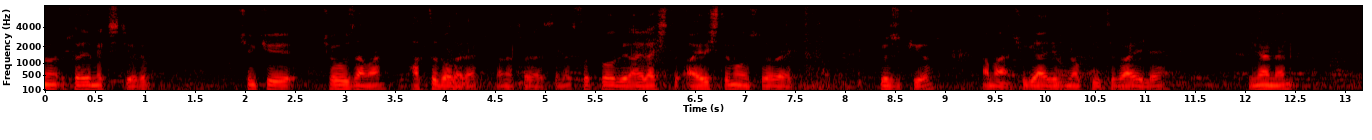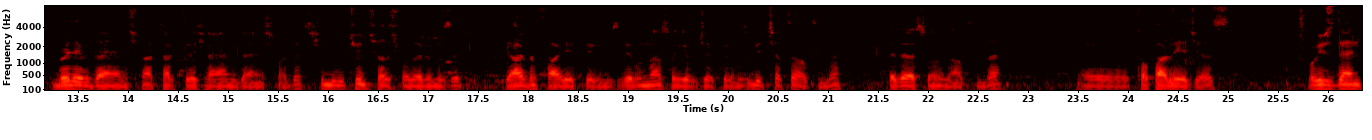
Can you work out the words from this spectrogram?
Onu söylemek istiyorum. Çünkü çoğu zaman haklı da olarak bana sorarsanız futbol bir ayrıştı- ayrıştırma unsuru olarak gözüküyor. Ama şu geldiğimiz nokta itibariyle inanın böyle bir dayanışma takdire şayan bir dayanışmadır. Şimdi bütün çalışmalarımızı, yardım faaliyetlerimizi ve bundan sonra yapacaklarımızı bir çatı altında, federasyonumuzun altında e, toparlayacağız. O yüzden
